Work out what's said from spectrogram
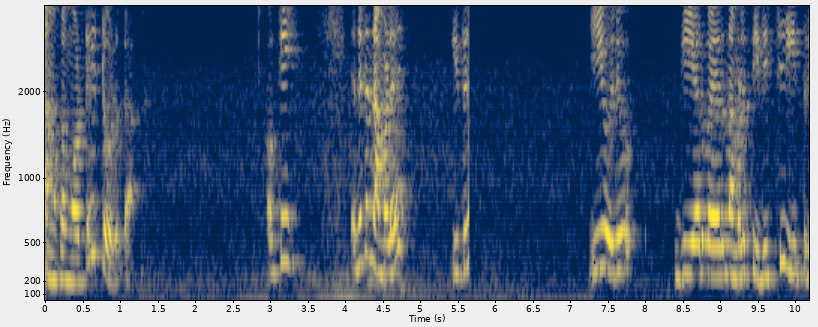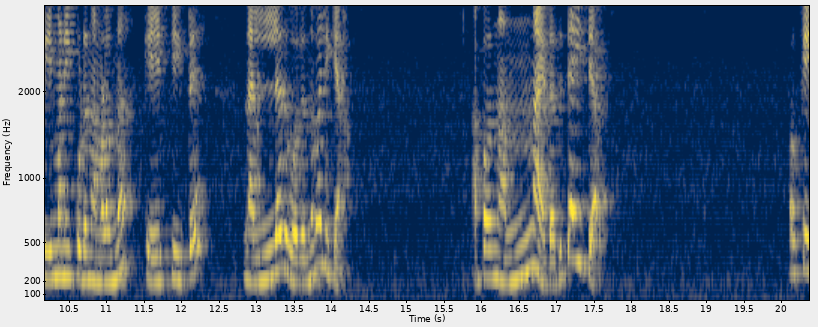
നമുക്ക് അങ്ങോട്ട് ഇട്ട് കൊടുക്കാം. ഓക്കെ എന്നിട്ട് നമ്മൾ ഇത് ഈ ഒരു ഗിയർ വയർ നമ്മൾ തിരിച്ച് ഈ ത്രീ മണി കൂടെ നമ്മളൊന്ന് കയറ്റിയിട്ട് നല്ലതുപോലെ ഒന്ന് വലിക്കണം. അപ്പോൾ അത് നന്നായിട്ട് അത് ടൈറ്റ് ആവും. ഓക്കെ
